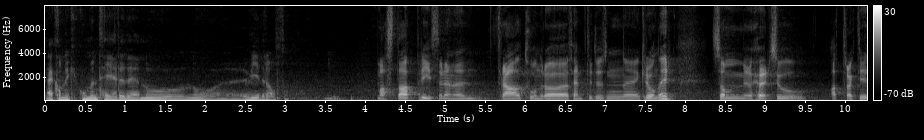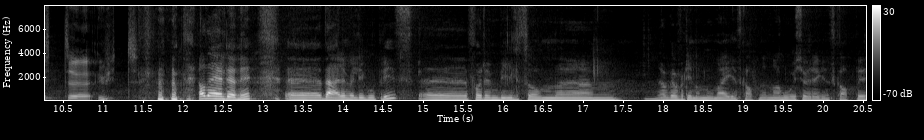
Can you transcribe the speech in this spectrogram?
jeg kan ikke kommentere det noe, noe videre, altså. Masta priser denne fra 250 000 kroner, som høres jo attraktivt uh, ut? ja, det er jeg helt enig i. Uh, det er en veldig god pris uh, for en bil som ja, Vi har vært innom noen av egenskapene. Den har gode kjøreegenskaper.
